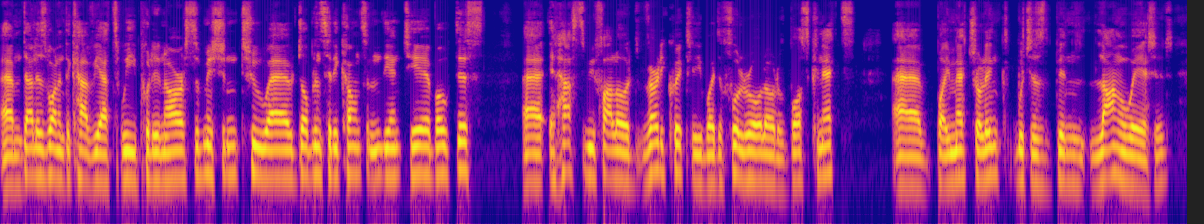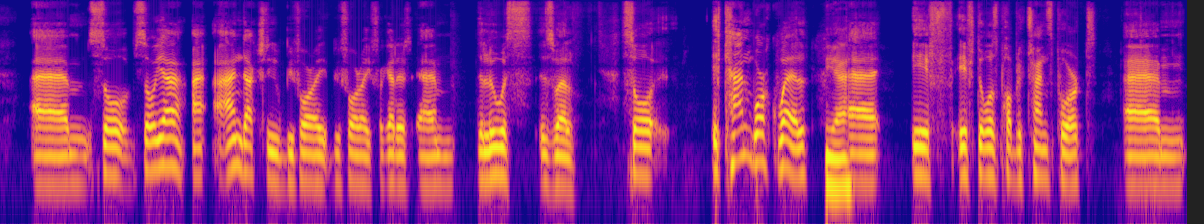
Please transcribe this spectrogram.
Um, that is one of the caveats we put in our submission to uh, Dublin City Council and the NTA about this. Uh, it has to be followed very quickly by the full rollout of Bus Connect, uh, by Metrolink, which has been long awaited. Um, so so yeah, a- and actually before I before I forget it, um, the Luas as well. So it can work well Yeah. uh, if if those public transport um,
